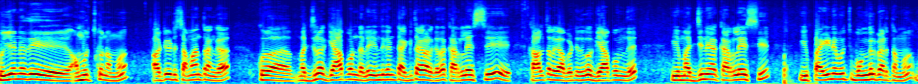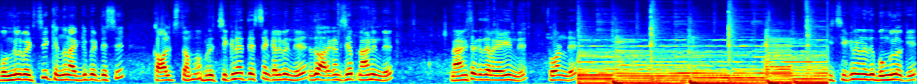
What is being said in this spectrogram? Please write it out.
పొయ్యి అనేది అమర్చుకున్నాము. అటు ఇటు సమాంతరంగా మధ్యలో గ్యాప్ ఉండాలి. ఎందుకంటే అగ్గి తగలాలి కదా. కర్రలేసి కాల్చాలి కాబట్టి ఇదిగో గ్యాప్ ఉంది. ఈ మధ్యన కర్రలేసి ఈ పైన వచ్చి బొంగులు పెడతాము. బొంగులు పెట్టి కింద అగ్గి పెట్టేసి కాల్చుతాము. ఇప్పుడు చికెన్ అయితే తెస్తాం కలిపింది. ఏదో అరగంట సేపు నానింది. నానేసరికి ఇలాగ అయ్యింది చూడండి. ఈ చికెన్ అనేది బొంగులోకి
